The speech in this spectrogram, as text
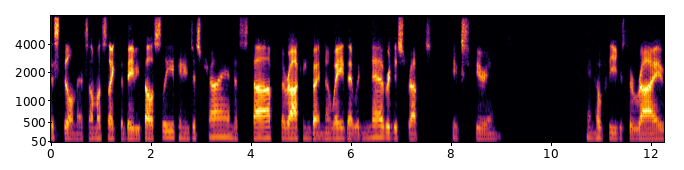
to stillness, almost like the baby fell asleep and you're just trying to stop the rocking, but in a way that would never disrupt the experience. And hopefully you just arrive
